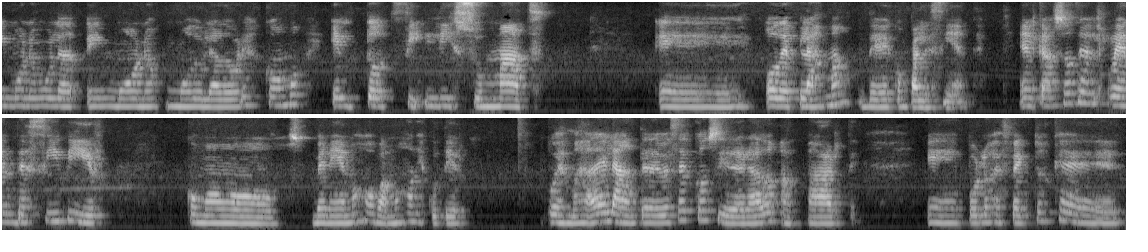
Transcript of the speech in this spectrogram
inmunomoduladores como el tocilizumab eh, o de plasma de compaleciente. En el caso del rendecibir, como veremos o vamos a discutir, pues más adelante debe ser considerado aparte eh, por los efectos que,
